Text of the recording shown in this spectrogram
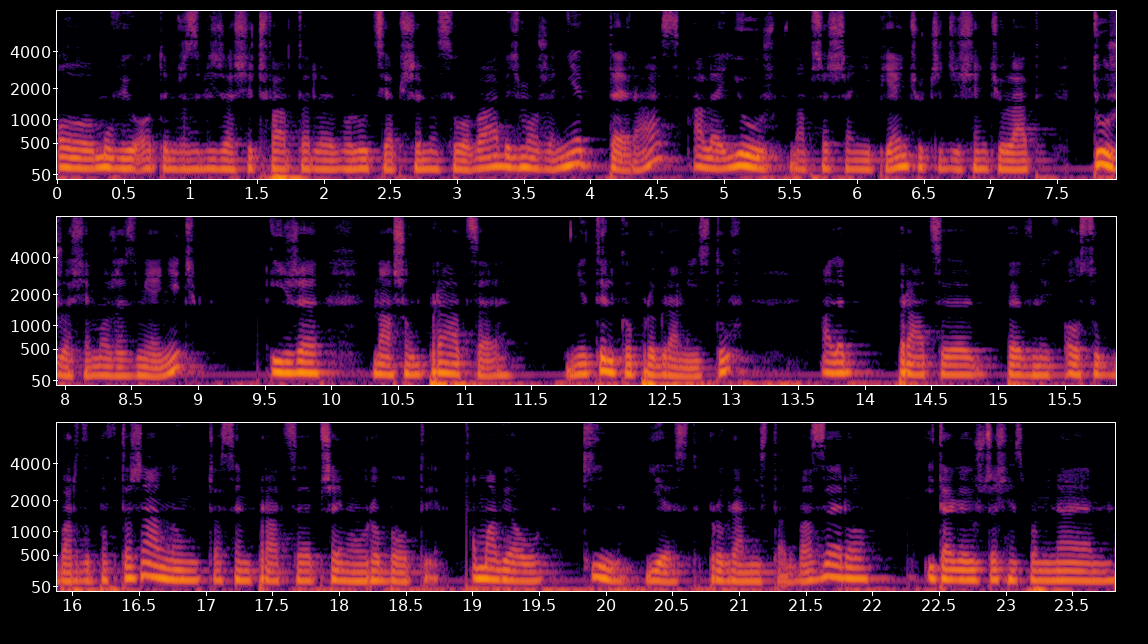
O, mówił o tym, że zbliża się czwarta rewolucja przemysłowa. Być może nie teraz, ale już na przestrzeni 5 czy 10 lat dużo się może zmienić i że naszą pracę, nie tylko programistów, ale pracę pewnych osób bardzo powtarzalną, czasem pracę przejmą roboty. Omawiał, kim jest programista 2.0 i tak jak już wcześniej wspominałem,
